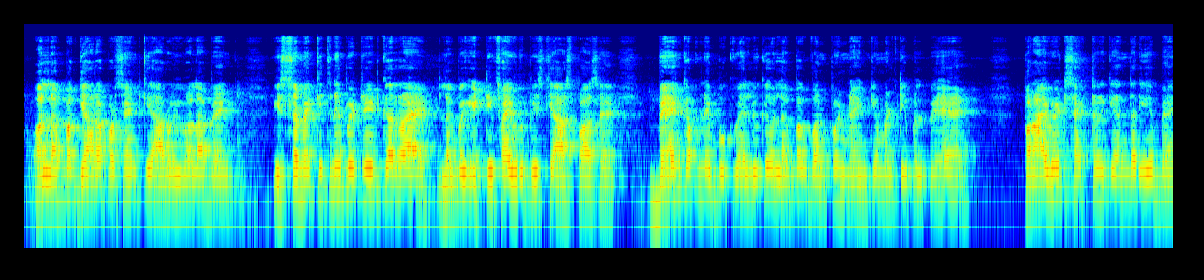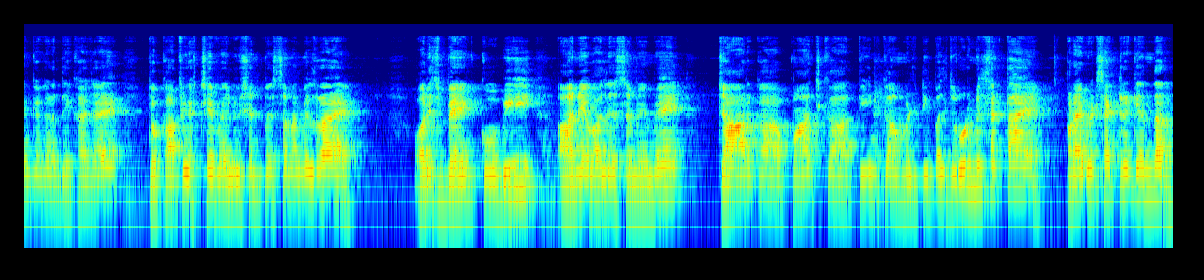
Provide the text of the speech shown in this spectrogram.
और लगभग ग्यारह परसेंट की आर वाला बैंक इस समय कितने पे ट्रेड कर रहा है? लगभग एट्टी फाइव रुपीज़ के आसपास है। बैंक अपने बुक वैल्यू के लगभग वन पॉइंट नाइन के मल्टीपल पे है। प्राइवेट सेक्टर के अंदर ये बैंक अगर देखा जाए तो काफ़ी अच्छे वैल्यूशन पे समय मिल रहा है। और इस बैंक को भी आने वाले समय में चार का, पाँच का, तीन का मल्टीपल ज़रूर मिल सकता है। प्राइवेट सेक्टर के अंदर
